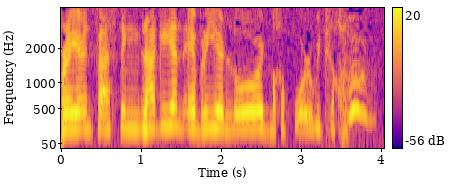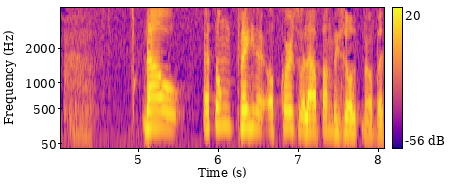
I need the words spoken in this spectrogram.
Prayer and fasting, lagi yan, every year, Lord, maka four weeks ako. now, etong trainer, of course, wala pang result, no? But,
